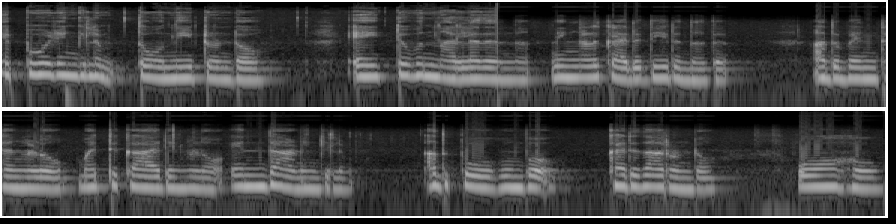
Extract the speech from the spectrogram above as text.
എപ്പോഴെങ്കിലും തോന്നിയിട്ടുണ്ടോ? ഏറ്റവും നല്ലതെന്ന് നിങ്ങൾ കരുതിയിരുന്നത്? അത് ബന്ധങ്ങളോ മറ്റു കാര്യങ്ങളോ എന്താണെങ്കിലും അത് പോകുമ്പോൾ കരുതാറുണ്ടോ? ഓഹോ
